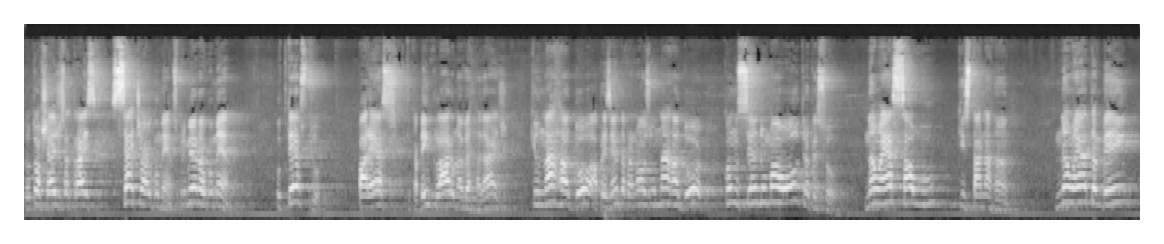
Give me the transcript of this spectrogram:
Dr. Shed traz sete argumentos. Primeiro argumento: o texto parece, fica bem claro na verdade, que o narrador apresenta para nós o narrador como sendo uma outra pessoa. Não é Saul que está narrando. Não é também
